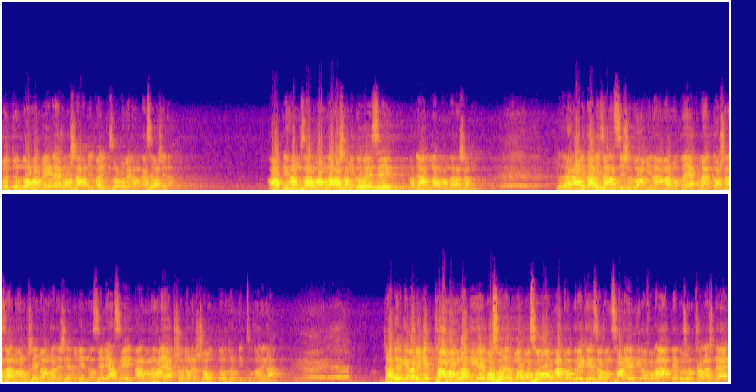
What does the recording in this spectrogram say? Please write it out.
পর্যন্ত আমার মেয়েটা এখনও স্বাভাবিক হয়নি, ছোট মেয়েটা আমার কাছেও আসে না। আপনি হামজার মামলার আসামি তো হয়েছেন আপনি আল্লাহর মামলার আসামি। সুতরাং আমি দাবি জানাচ্ছি, শুধু আমি না, আমার মতো এক লাখ দশ হাজার মানুষ এই বাংলাদেশের বিভিন্ন ছেলে আছে। তার মনে হয় একশো জনের সত্তর জন কিচ্ছু জানে না। যাদেরকে ভাবে মিথ্যা মামলা দিয়ে বছরের পর বছর আটক রেখে যখন ছাড়ে নিরপরাধ বেকসুর খালাস দেয়।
